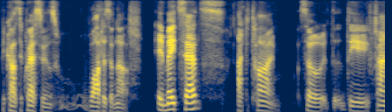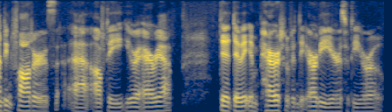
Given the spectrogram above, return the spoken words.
Because the question is, what is enough? It made sense at the time. So the, founding fathers uh, of the euro area, the, the imperative in the early years of the euro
